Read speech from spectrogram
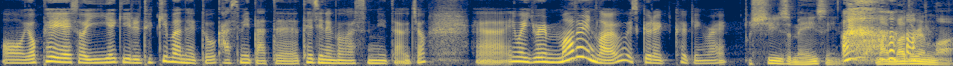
어, 옆에서 이 얘기를 듣기만 해도 가슴이 따뜻해지는 것 같습니다. 그죠? Uh, anyway, your mother-in-law is good at cooking, right? She's amazing. My mother-in-law.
